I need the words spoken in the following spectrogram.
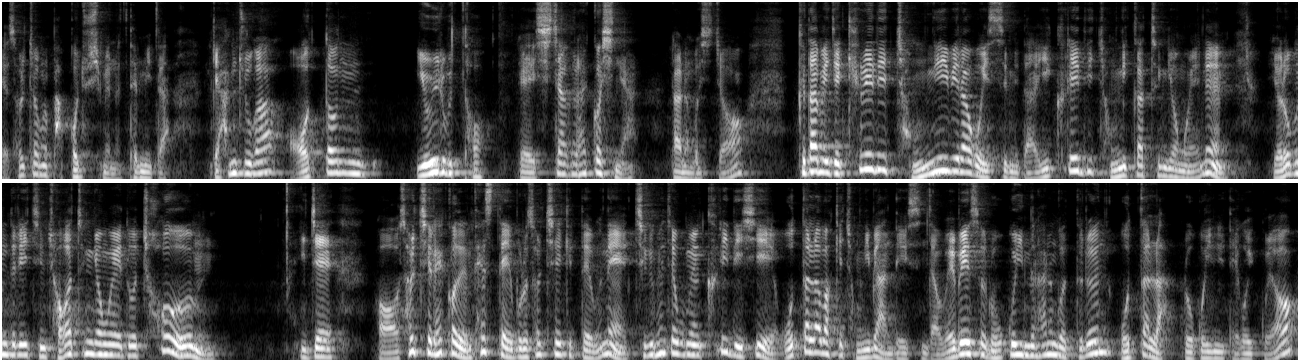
예, 설정을 바꿔주시면 됩니다. 이게 한 주가 어떤 요일부터 예, 시작을 할 것이냐 라는 것이죠. 그 다음에 이제 크레딧 적립이라고 있습니다. 이 크레딧 적립 같은 경우에는 여러분들이 지금 저 같은 경우에도 처음 이제 어, 설치를 했거든요 테스트 앱으로 설치했기 때문에 지금 현재 보면 크레딧이 5달러 밖에 적립이 안 되어 있습니다. 웹에서 로그인을 하는 것들은 5달러 로그인이 되고 있고요.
